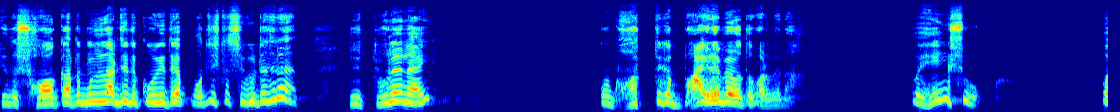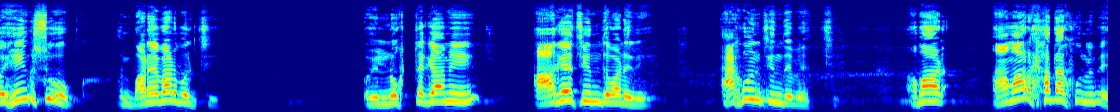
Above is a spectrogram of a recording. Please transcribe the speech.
কিন্তু শকাত মোল্লার যদি কুড়ি থেকে পঁচিশটা সিকিউরিটি আছে না, যদি তুলে নেয়, ও ঘর থেকে বাইরে বেরোতে পারবে না। ও হিংসুক, ওই হিংসুক, আমি বারে বার বলছি, ওই লোকটাকে আমি আগে চিনতে পারিনি, এখন চিনতে পেরেছি। আমার আমার খাতা খুলবে,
